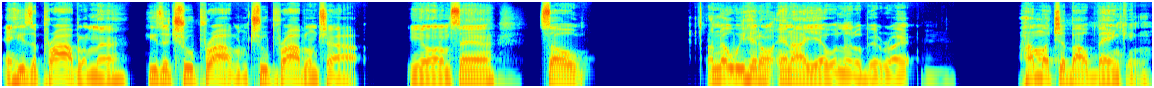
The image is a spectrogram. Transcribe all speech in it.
and he's a problem, man. He's a true problem, true problem child. You know what I'm saying? So I know we hit on NIL a little bit, right? Mhm. How much about banking?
